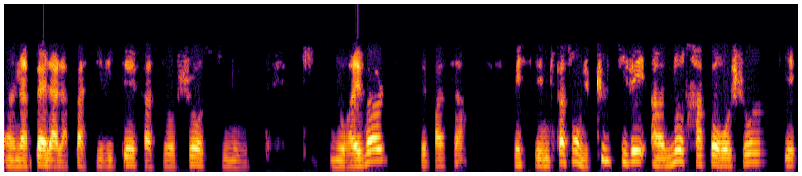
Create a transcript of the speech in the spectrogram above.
un appel à la passivité face aux choses qui nous, qui nous révoltent, c'est pas ça. Mais c'est une façon de cultiver un autre rapport aux choses qui est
